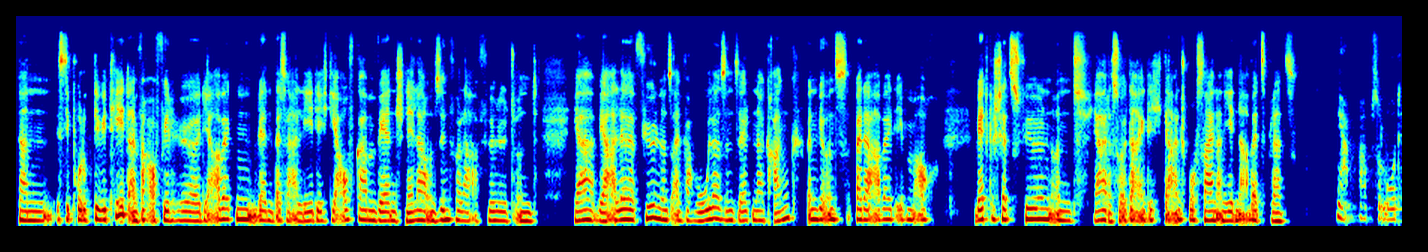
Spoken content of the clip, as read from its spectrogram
dann ist die Produktivität einfach auch viel höher. Die Arbeiten werden besser erledigt, die Aufgaben werden schneller und sinnvoller erfüllt. Und ja, wir alle fühlen uns einfach wohler, sind seltener krank, wenn wir uns bei der Arbeit eben auch wertgeschätzt fühlen. Und ja, das sollte eigentlich der Anspruch sein an jeden Arbeitsplatz. Ja, absolut.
